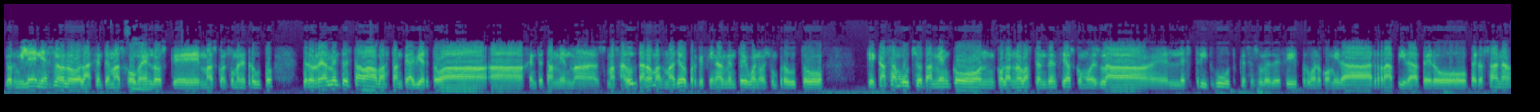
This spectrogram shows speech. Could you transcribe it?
los millennials, ¿no? la gente más joven, los que más consumen el producto, pero realmente estaba bastante abierto a, gente también más, más adulta, ¿no? Más mayor, porque finalmente, bueno, es un producto que casa mucho también con, con las nuevas tendencias como es la, el street food, que se suele decir, pero bueno, comida rápida pero, pero sana,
